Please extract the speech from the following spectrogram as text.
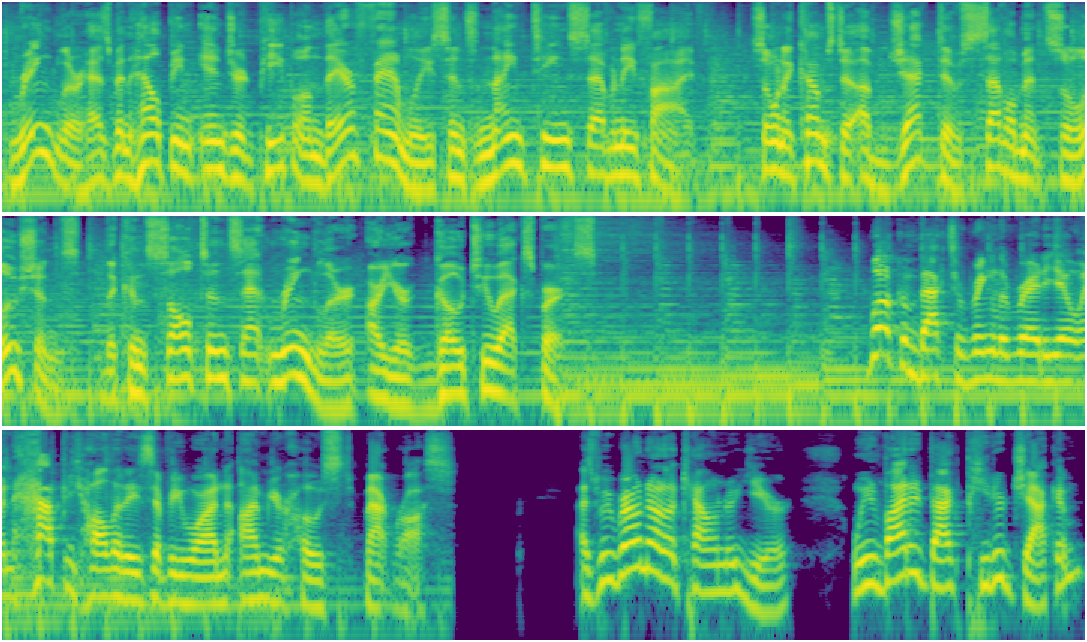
Ringler has been helping injured people and their families since 1975. So when it comes to objective settlement solutions, the consultants at Ringler are your go to experts. Welcome back to Ringler Radio and happy holidays, everyone. I'm your host, Matt Ross. As we round out a calendar year, we invited back Peter Jachym,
